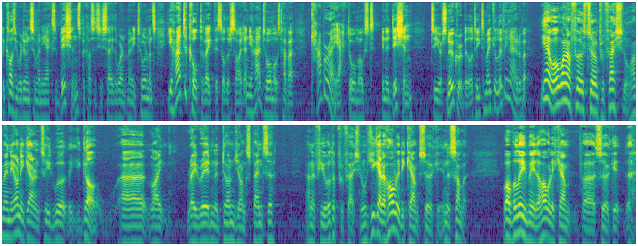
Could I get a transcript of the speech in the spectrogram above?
because you were doing so many exhibitions, because as you say, there weren't many tournaments, you had to cultivate this other side and you had to almost have a cabaret act almost in addition to your snooker ability to make a living out of it. Yeah, well, when I first turned professional, I mean, the only guaranteed work that you got, uh, like Ray Reardon had done, John Spencer, and a few other professionals, you get a holiday camp circuit in the summer. Well, believe me, the holiday camp uh, circuit uh,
